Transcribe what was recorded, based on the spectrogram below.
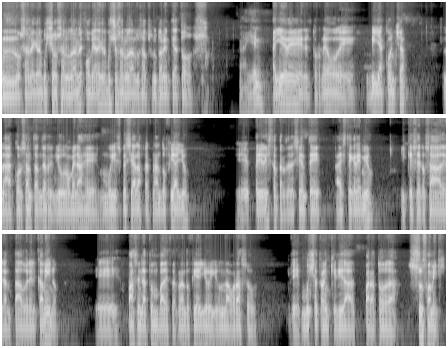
Nos alegra mucho saludarle, o me alegra mucho saludarlos absolutamente a todos. Ayer en el torneo de Villa Concha, la Cor Santander rindió un homenaje muy especial a Fernando Fiallo, eh, periodista perteneciente a este gremio y que se nos ha adelantado en el camino. Eh, pasen la tumba de Fernando Fiallo y un abrazo de mucha tranquilidad para toda su familia.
